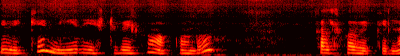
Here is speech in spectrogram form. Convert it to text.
ಇದಕ್ಕೆ ನೀರು ಎಷ್ಟು ಬೇಕೋ ಹಾಕ್ಕೊಂಡು ಕಲಿಸ್ಕೋಬೇಕಿಲ್ಲ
